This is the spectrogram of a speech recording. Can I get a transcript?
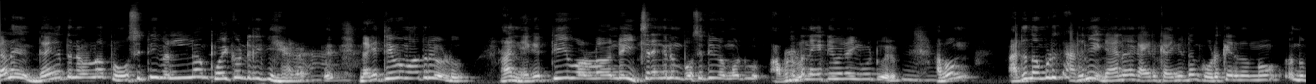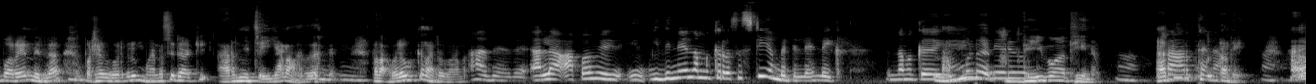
കാരണം ഇദ്ദേഹത്തിനുള്ള പോസിറ്റീവ് എല്ലാം പോയിക്കൊണ്ടിരിക്കുകയാണ്. നെഗറ്റീവ് മാത്രമേ ഉള്ളൂ. ആ നെഗറ്റീവ് ഉള്ളവന്റെ ഇച്ചിരെങ്കിലും പോസിറ്റീവ് അങ്ങോട്ട് പോകും അവിടെയുള്ള നെഗറ്റീവ് എല്ലാം ഇങ്ങോട്ട് വരും. അപ്പം അത് നമ്മൾ അറിഞ്ഞ് ഞാൻ കയറി കഴിഞ്ഞിട്ടും കൊടുക്കരുതെന്നോ ഒന്നും പറയുന്നില്ല. പക്ഷെ അത് ഓരോരുത്തരും മനസ്സിലാക്കി അറിഞ്ഞ് ചെയ്യണം അത്. അത് അവരവർക്ക് നല്ലതാണ്. അതെ അതെ. അല്ല അപ്പം ഇതിനെ നമുക്ക് റെസിസ്റ്റ് ചെയ്യാൻ പറ്റില്ലേ? ലൈക്ക് നമുക്ക് നമ്മുടെ ദൈവാധീനം. അതെ ആ, ആ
